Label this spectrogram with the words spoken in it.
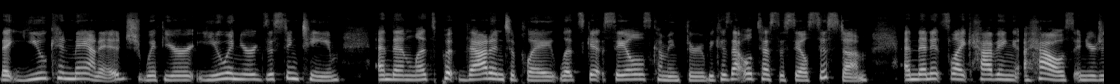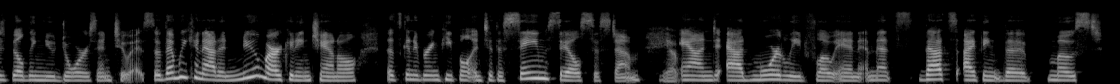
that you can manage with your you and your existing team and then let's put that into play. Let's get sales coming through because that will test the sales system. And then it's like having a house and you're just building new doors into it. So then we can add a new marketing channel that's going to bring people into the same sales system yep. and add more lead flow in and that's that's I think the most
